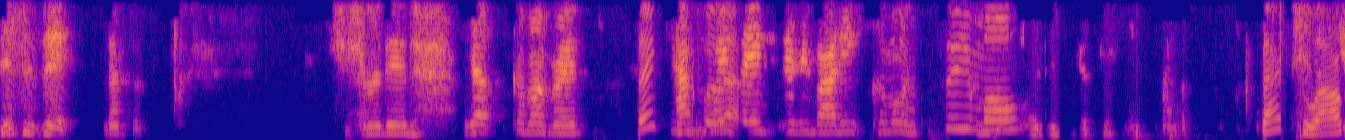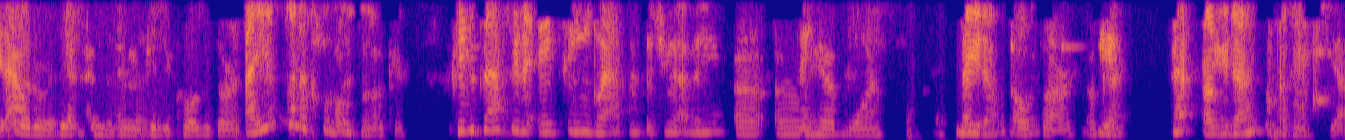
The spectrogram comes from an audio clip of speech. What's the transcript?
this is it. This is. She sure did. Yep. Come on, Grace. Thank you Have a great that. day, everybody. Come on. See you, Come Mo. on. Back to our Get out. clitoris. Yeah, and, and can you close the door? I am gonna close Oh, the door. okay. Can you pass me the 18 glasses that you have in here? Uh, I only have one. No, you don't. Oh, sorry. Okay. Yeah. Are you done? Okay. Yeah.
